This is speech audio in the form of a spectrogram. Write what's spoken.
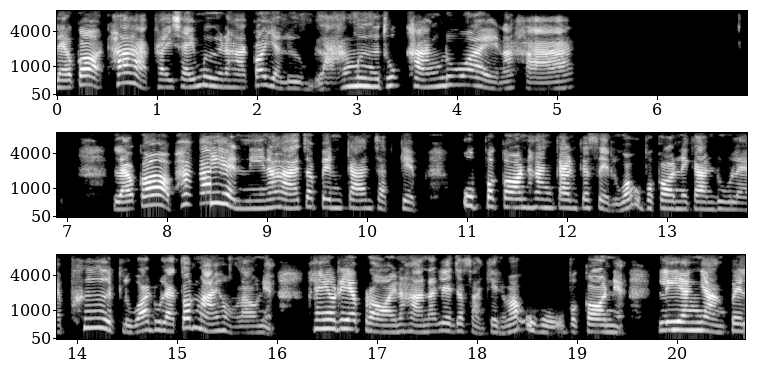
แล้วก็ถ้าหากใครใช้มือนะคะ ก็อย่าลืมล้างมือทุกครั้งด้วยนะคะแล้วก็ภาพที่เห็นนี้นะคะ จะเป็นการจัดเก็บ อุปกรณ์ทางการเกษตร หรือว่าอุปกรณ์ในการดูแลพืช หรือว่าดูแลต้นไม้ของเราเนี่ยให้เรียบร้อยนะคะ นักเรียนจะสังเกตว่าโอ้โหอุปกรณ์เนี่ยเรียงอย่างเป็น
